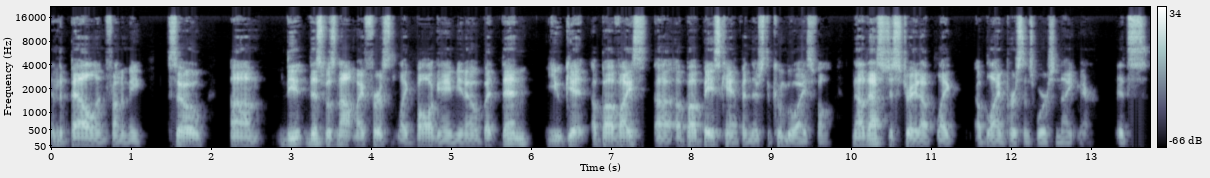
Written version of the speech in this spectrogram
and the bell in front of me. So um, the, this was not my first like ball game, you know. But then you get above ice, uh, above base camp, and there's the Khumbu Icefall. Now that's just straight up like a blind person's worst nightmare. It's,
